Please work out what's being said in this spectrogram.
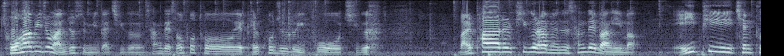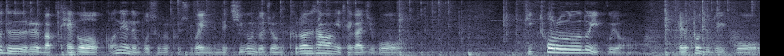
조합이 좀 안 좋습니다. 지금 상대 서포터의 벨코즈도 있고 지금 말파를 픽을 하면은 상대방이 막 AP 챔프들을 막 대거 꺼내는 모습을 볼 수가 있는데 지금도 좀 그런 상황이 돼가지고 빅토르도 있고요. 벨코즈도 있고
